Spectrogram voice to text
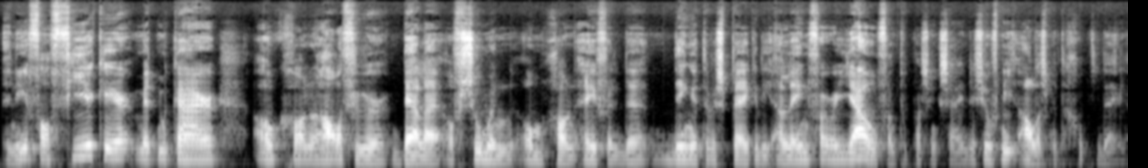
in ieder geval vier keer met elkaar ook gewoon een half uur bellen of zoomen om gewoon even de dingen te bespreken die alleen voor jou van toepassing zijn. Dus je hoeft niet alles met de groep te delen.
